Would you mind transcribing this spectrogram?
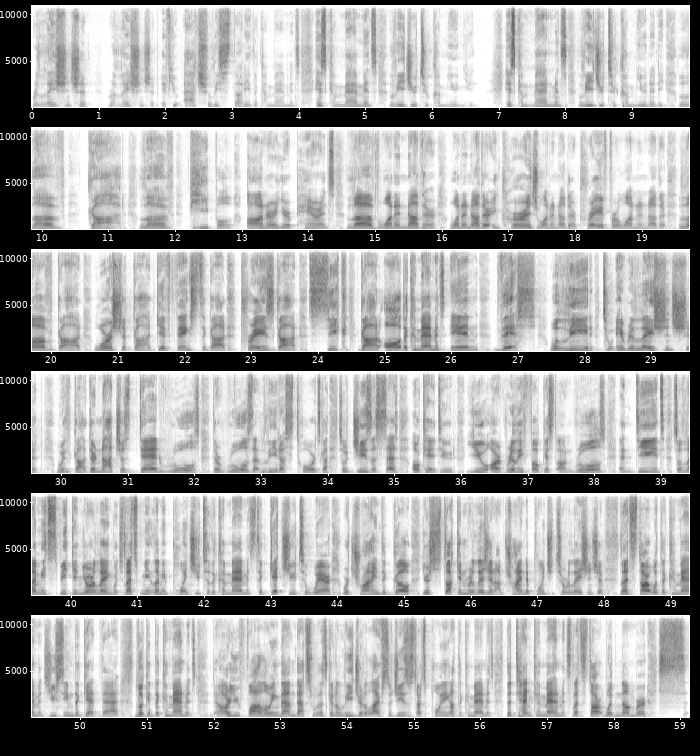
Relationship, relationship. If you actually study the commandments, His commandments lead you to communion. His commandments lead you to community. Love God, love people, honor your parents, love one another, one another, encourage one another, pray for one another, love God, worship God, give thanks to God, praise God, seek God. All the commandments in this will lead to a relationship with God. They're not just dead rules, they're rules that lead us towards God. So Jesus says, okay, dude, you are really focused on rules and deeds. So let me speak in your language. Let's me, let me point you to the commandments to get you to where we're trying to go. You're stuck in religion. I'm trying to point you to relationship. Let's start with the commandments. You seem to get that. Look at the commandments. Are you following them? That's what's going to lead you to life. So Jesus starts pointing out the commandments. The 10 commandments. Let's start with number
